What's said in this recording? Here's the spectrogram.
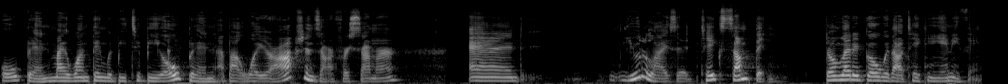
open. My one thing would be to be open about what your options are for summer and utilize it. Take something. Don't let it go without taking anything.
